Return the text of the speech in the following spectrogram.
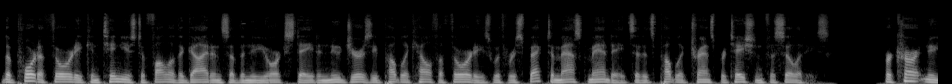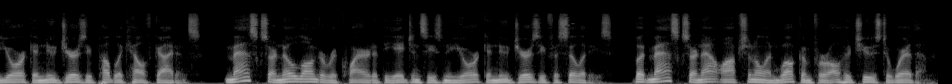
The Port Authority continues to follow the guidance of the New York State and New Jersey public health authorities with respect to mask mandates at its public transportation facilities. Per current New York and New Jersey public health guidance, masks are no longer required at the agency's New York and New Jersey facilities, but masks are now optional and welcome for all who choose to wear them.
